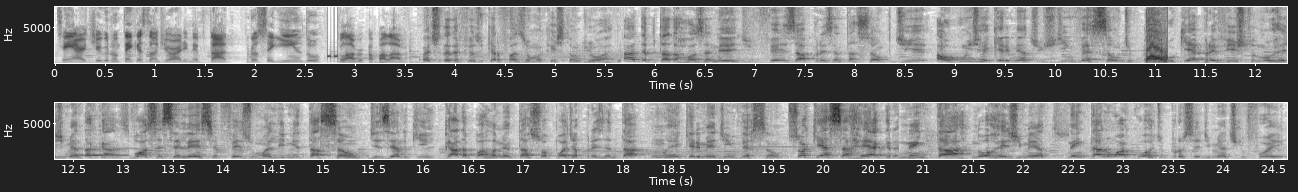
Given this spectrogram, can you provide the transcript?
Sem artigo não tem questão de ordem, deputado. Prosseguindo. Glauber, com a palavra. Antes da defesa, eu quero fazer uma questão de ordem. A deputada Rosa Neide fez a apresentação de alguns requerimentos de inversão de pau, o que é previsto no regimento da casa. Vossa Excelência fez uma limitação dizendo que cada parlamentar só pode apresentar um requerimento de inversão. Só que essa regra nem tá no regimento, nem tá no acordo de procedimentos que foi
